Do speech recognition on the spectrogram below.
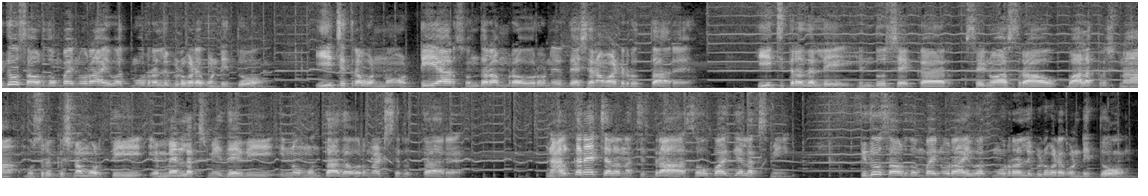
ಇದು ಸಾವಿರದ ಒಂಬೈನೂರ ಐವತ್ತ್ಮೂರರಲ್ಲಿ ಬಿಡುಗಡೆಗೊಂಡಿದ್ದು, ಈ ಚಿತ್ರವನ್ನು ಟಿ ಆರ್ ಸುಂದರಂರವರು ನಿರ್ದೇಶನ ಮಾಡಿರುತ್ತಾರೆ. ಈ ಚಿತ್ರದಲ್ಲಿ ಹಿಂದೂ ಶೇಖರ್, ಶ್ರೀನಿವಾಸ್ ರಾವ್, ಬಾಲಕೃಷ್ಣ ಮುಸುರಿ ಕೃಷ್ಣಮೂರ್ತಿ ಎಂ ಎನ್ ಲಕ್ಷ್ಮೀದೇವಿ ಇನ್ನೂ ಮುಂತಾದವರು ನಟಿಸಿರುತ್ತಾರೆ. ನಾಲ್ಕನೇ ಚಲನಚಿತ್ರ ಸೌಭಾಗ್ಯ ಲಕ್ಷ್ಮಿ. ಇದು ಸಾವಿರದ ಒಂಬೈನೂರ ಐವತ್ತ್ಮೂರರಲ್ಲಿ ಬಿಡುಗಡೆಗೊಂಡಿದ್ದು.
